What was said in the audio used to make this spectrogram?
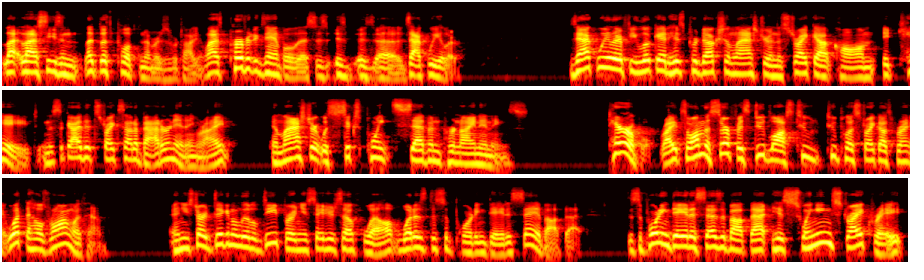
last season, let, us pull up the numbers as we're talking. Last perfect example of this is, is, is uh, Zack Wheeler. Zack Wheeler, if you look at his production last year in the strikeout column, it caved. And this is a guy that strikes out a batter an inning, right? And last year it was 6.7 per nine innings. Terrible, right? So on the surface, dude lost two two plus strikeouts per inning. What the hell's wrong with him? And you start digging a little deeper and you say to yourself, well, what does the supporting data say about that? The supporting data says about that his swinging strike rate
